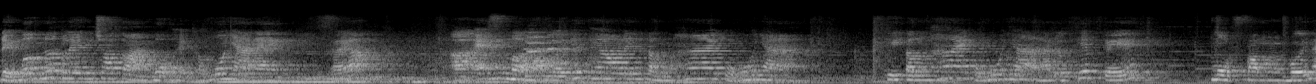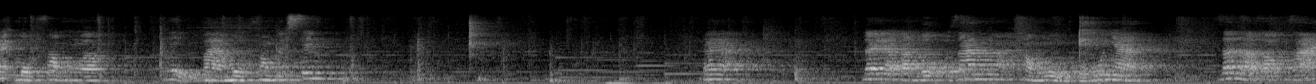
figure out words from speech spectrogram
để bơm nước lên cho toàn bộ hệ thống ngôi nhà này. Đấy ạ. À, em xin mời mọi người tiếp theo lên tầng 2 của ngôi nhà. Thì tầng 2 của ngôi nhà là được thiết kế một phòng với lại một phòng ờ, ngủ và một phòng vệ sinh. Đây ạ. Đây là toàn bộ gian phòng ngủ của ngôi nhà rất là rộng rãi,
